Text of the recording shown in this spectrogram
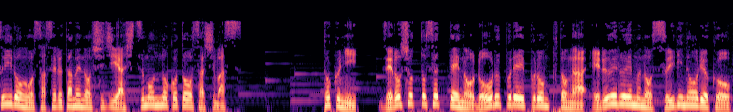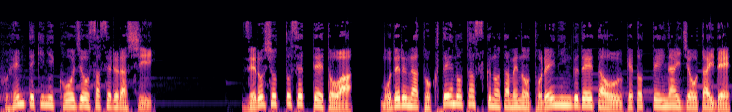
推論をさせるための指示や質問のことを指します。特に、ゼロショット設定のロールプレイプロンプトが LLM の推理能力を普遍的に向上させるらしい。ゼロショット設定とは、モデルが特定のタスクのためのトレーニングデータを受け取っていない状態で、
